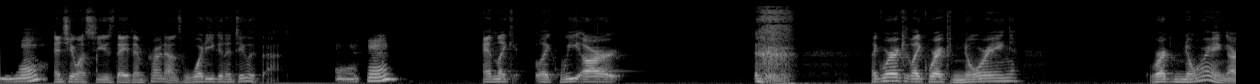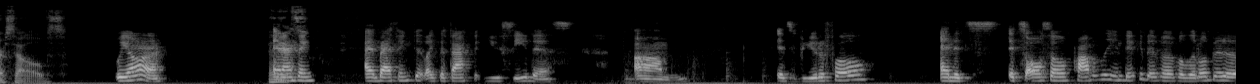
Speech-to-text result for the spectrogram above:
Mm-hmm. And she wants to use they, them pronouns. What are you going to do with that? Mm-hmm. And like, like we are, like we're, like we're ignoring, we're ignoring ourselves. We are. And, and I think, and I think that like the fact that you see this, um, it's beautiful and it's it's also probably indicative of a little bit of,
